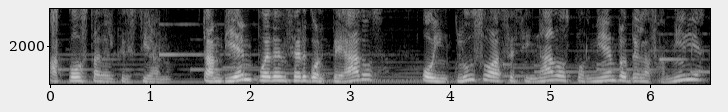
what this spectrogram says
a costa del cristiano. También pueden ser golpeados o incluso asesinados por miembros de la familia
